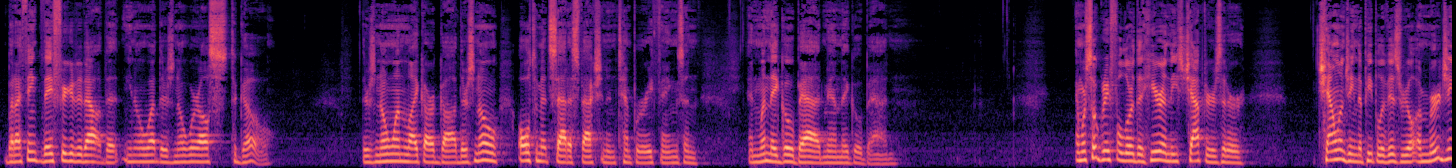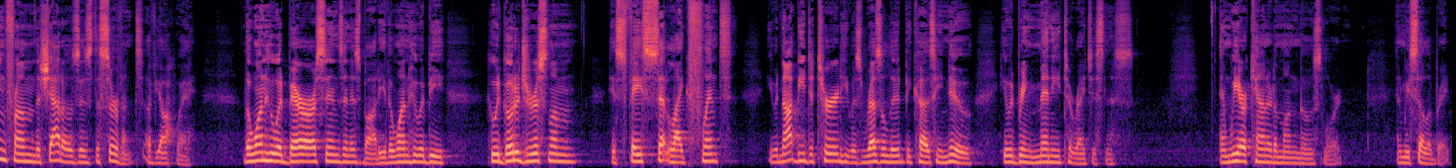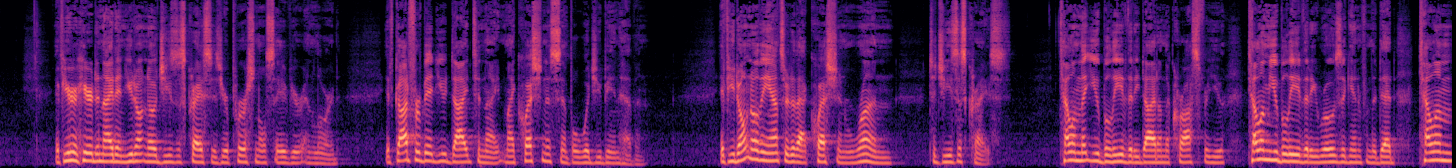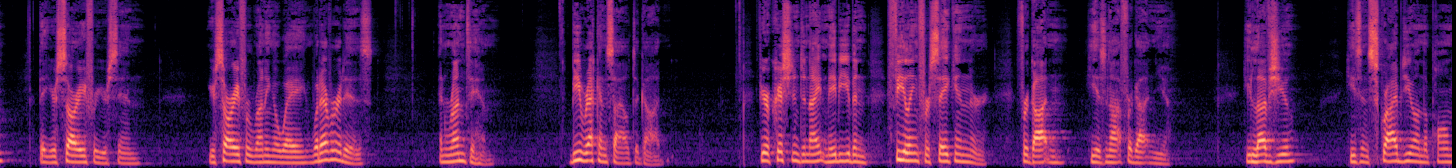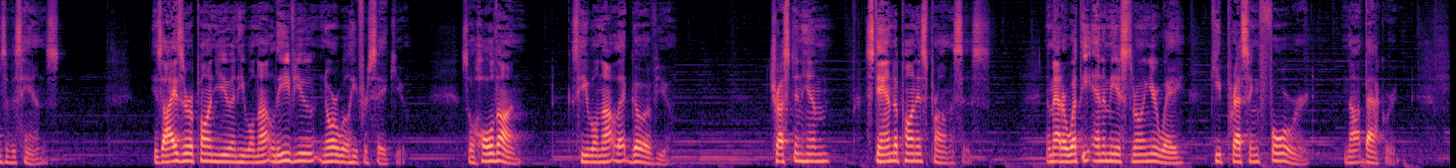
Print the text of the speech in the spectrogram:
But I think they figured it out that, you know what, there's nowhere else to go. There's no one like our God. There's no ultimate satisfaction in temporary things. And, and when they go bad, man, they go bad. And we're so grateful, Lord, that here in these chapters that are challenging the people of Israel, emerging from the shadows is the servant of Yahweh, the one who would bear our sins in his body, the one who would be who would go to Jerusalem, his face set like flint. He would not be deterred. He was resolute because he knew he would bring many to righteousness. And we are counted among those, Lord, and we celebrate. If you're here tonight and you don't know Jesus Christ as your personal Savior and Lord, If God forbid you died tonight, my question is simple would you be in heaven? If you don't know the answer to that question, run to Jesus Christ. Tell him that you believe that he died on the cross for you. Tell him you believe that he rose again from the dead. Tell him that you're sorry for your sin. You're sorry for running away, whatever it is, and run to him. Be reconciled to God. If you're a Christian tonight, maybe you've been feeling forsaken or forgotten, he has not forgotten you. He loves you. He's inscribed you on the palms of his hands. His eyes are upon you, and he will not leave you, nor will he forsake you. So hold on, because he will not let go of you. Trust in him, stand upon his promises. No matter what the enemy is throwing your way, keep pressing forward, not backward.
